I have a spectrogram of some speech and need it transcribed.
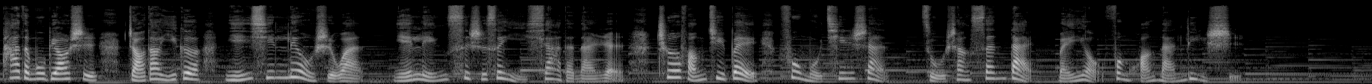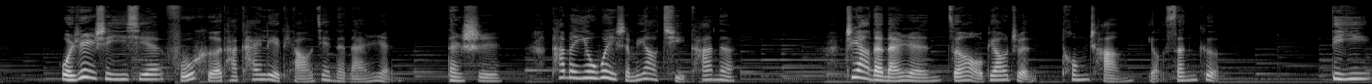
她的目标是找到一个年薪六十万、年龄四十岁以下的男人，车房具备，父母亲善，祖上三代。没有凤凰男历史。我认识一些符合他开列条件的男人，但是他们又为什么要娶她呢？这样的男人择偶标准通常有三个：第一，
